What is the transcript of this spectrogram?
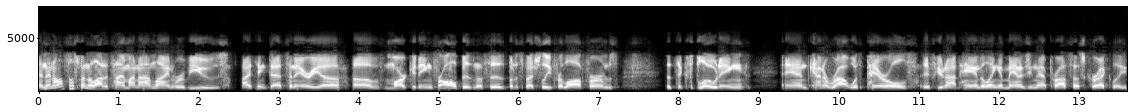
And then also spend a lot of time on online reviews. I think that's an area of marketing for all businesses, but especially for law firms that's exploding and kind of route with perils if you're not handling and managing that process correctly.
